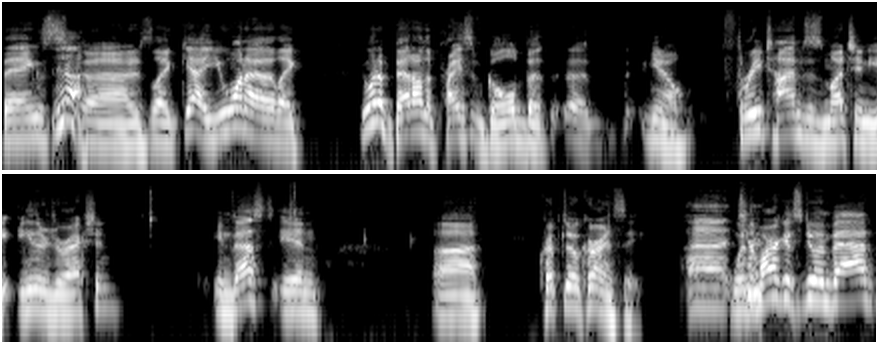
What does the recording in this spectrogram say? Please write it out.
things. Yeah. Uh, it's like yeah, you want to like you want to bet on the price of gold, but uh, you know three times as much in e- either direction. Invest in uh, cryptocurrency. Uh, When the market's doing bad,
